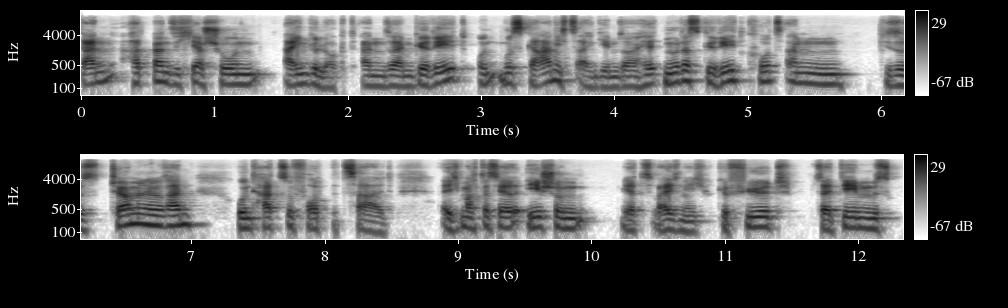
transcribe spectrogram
dann hat man sich ja schon eingeloggt an seinem Gerät und muss gar nichts eingeben, sondern hält nur das Gerät kurz an dieses Terminal ran und hat sofort bezahlt. Ich mache das ja eh schon, jetzt weiß ich nicht, gefühlt, seitdem es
